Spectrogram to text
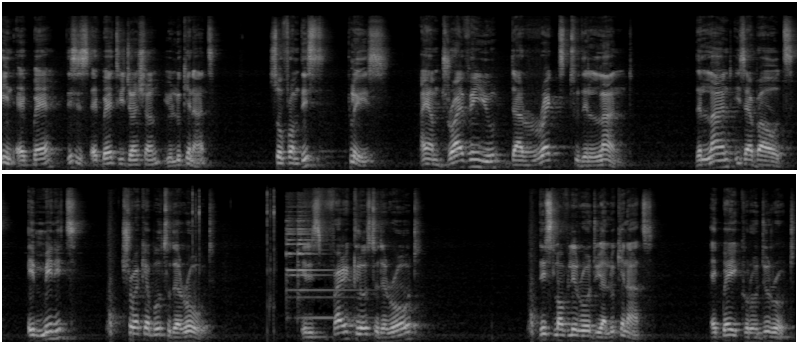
in Epe. This is Epe T Junction you're looking at. So from this place, I am driving you direct to the land. The land is about a minute trackable to the road. It is very close to the road. This lovely road we are looking at, Epe Ikorodu Road.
